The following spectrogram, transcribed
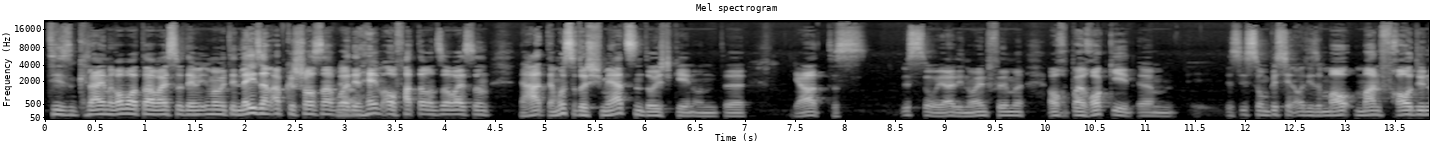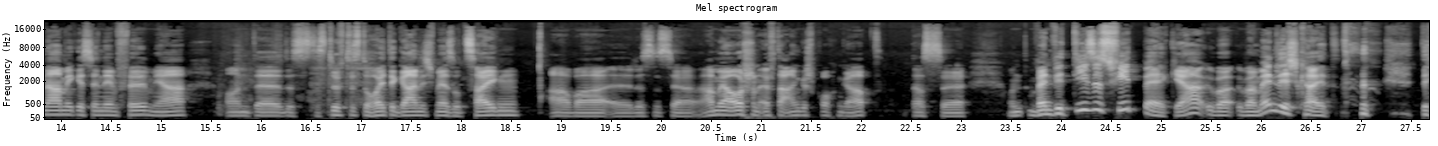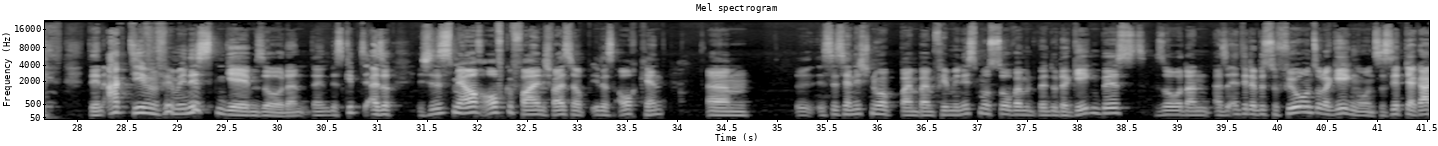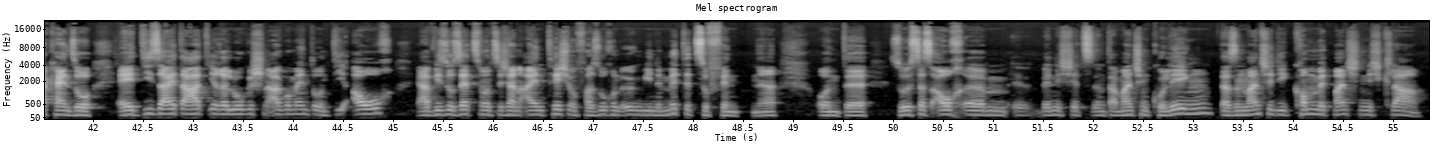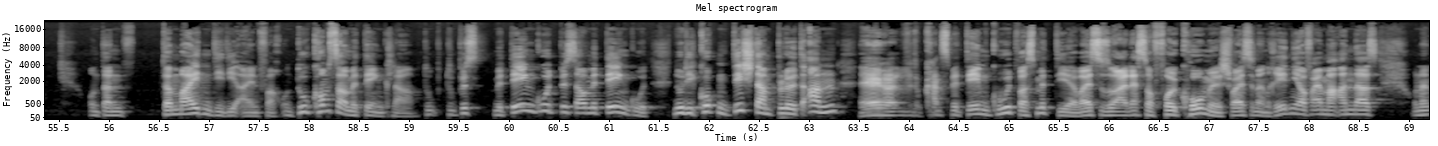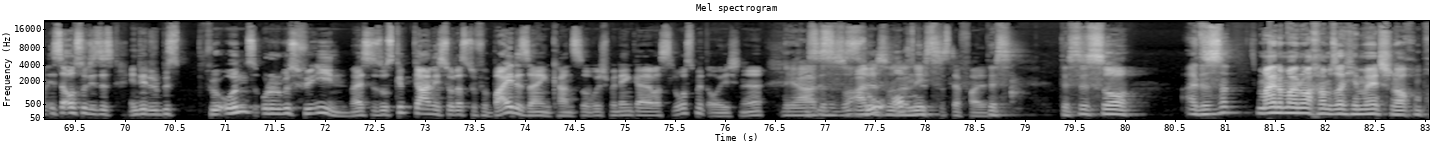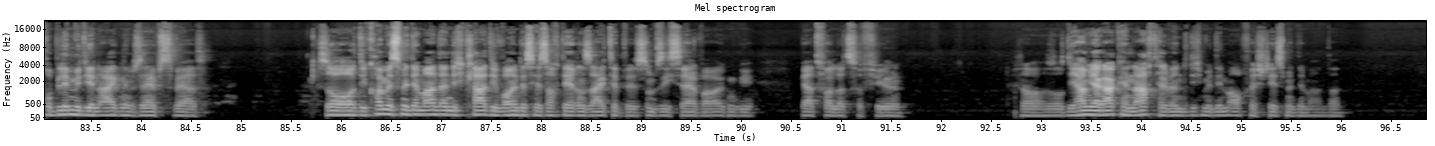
diesen kleinen Roboter, weißt du, der immer mit den Lasern abgeschossen hat, wo ja. er den Helm auf hatte und so, weißt du, der hat, der musste durch Schmerzen durchgehen und, äh, ja, das ist so, ja, die neuen Filme, auch bei Rocky, ähm, es ist so ein bisschen auch diese Mann-Frau-Dynamik ist in dem Film, ja. Und äh, das, das dürftest du heute gar nicht mehr so zeigen. Aber äh, das ist ja, haben wir auch schon öfter angesprochen gehabt, dass äh, und wenn wir dieses Feedback, ja, über, über Männlichkeit den, den aktiven Feministen geben, so, dann, dann es gibt, also es ist mir auch aufgefallen, ich weiß nicht, ob ihr das auch kennt, ähm, äh, es ist ja nicht nur beim, beim Feminismus so, wenn, wenn du dagegen bist, so dann, also entweder bist du für uns oder gegen uns. Es gibt ja gar kein so, ey, die Seite hat ihre logischen Argumente und die auch. Ja, wieso setzen wir uns nicht an einen Tisch und versuchen irgendwie eine Mitte zu finden, ne? Und äh, so ist das auch, ähm, äh, wenn ich jetzt unter manchen Kollegen, da sind manche, die kommen mit manchen nicht klar. Und dann dann meiden die die einfach. Und du kommst aber mit denen klar. Du, du bist mit denen gut, bist aber mit denen gut. Nur die gucken dich dann blöd an. Ey, du kannst mit dem gut, was mit dir? Weißt du, so, ah, das ist doch voll komisch. Weißt du, dann reden die auf einmal anders. Und dann ist auch so dieses, entweder du bist für uns oder du bist für ihn. Weißt du, so, es gibt gar nicht so, dass du für beide sein kannst, so, wo ich mir denke, was ist los mit euch, ne? Ja, das, das ist so alles so oder nichts. Ist der Fall. Das, das ist so, also das ist, meiner Meinung nach haben solche Menschen auch ein Problem mit ihrem eigenen Selbstwert. So, die kommen jetzt mit dem anderen nicht klar, die wollen, dass du jetzt auf deren Seite bist, um sich selber irgendwie wertvoller zu fühlen. So, so, die haben ja gar keinen Nachteil, wenn du dich mit dem auch verstehst, mit dem anderen.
